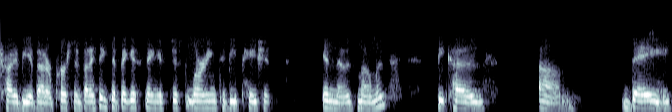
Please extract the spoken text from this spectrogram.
try to be a better person. But I think the biggest thing is just learning to be patient in those moments because um, they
